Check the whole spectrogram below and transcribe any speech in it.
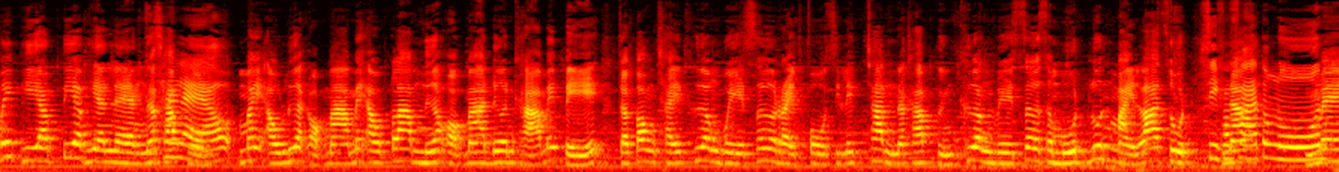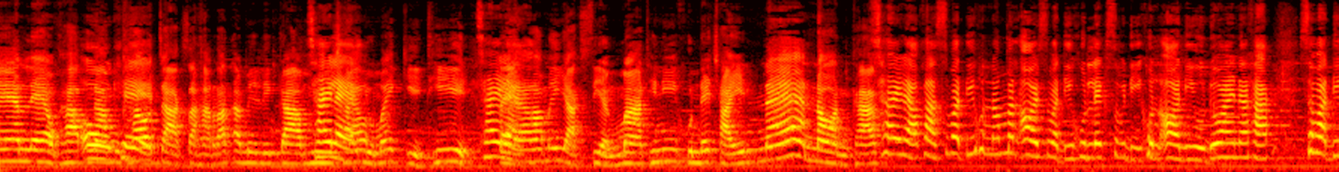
ไม่เพลียเปี้ยเพลียแรงนะครับใช่แล้ว ผมไม่เอาเลือดออกมาไม่เอากล้ามเนื้อออกมาเดินขาไม่เป๋จะต้องใช้เครื่องเวเซอร์ไรโ o ซิเล c ชันนะครับถึงเครื่องเวเซอร์สมูทรุ่นใหม่ล่าสุดสีฟ้าๆตรงนู้น แมนแล้วครับโอเคนำเข้าจากสหรัฐอเมริกามีใช่แล้วอยู่ไม่กี่ที่ใช่แต่แล้วถ้าไม่อยากเสี่ยงมาที่นี่คุณได้ใช้แน่นอนครับ ใช่แล้วค่ะ สวัสดีคุณน้ำมันออย สวัสดีคุณเล็ก สวัสดีคุณออนิวด้วยนะคะ สวัสดี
